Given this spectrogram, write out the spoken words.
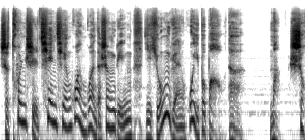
是吞噬千千万万的生灵，也永远喂不饱的猛兽。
